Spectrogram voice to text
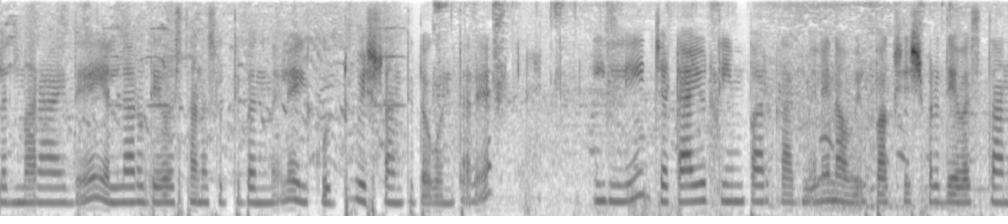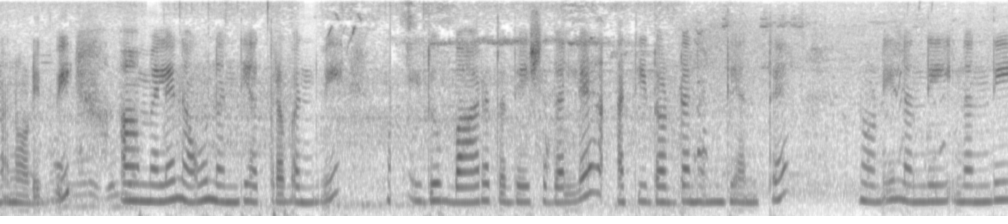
ಆಲದ ಮರ ಇದೆ. ಎಲ್ಲರೂ ದೇವಸ್ಥಾನ ಸುತ್ತಿ ಬಂದಮೇಲೆ ಇಲ್ಲಿ ಕೂತು ವಿಶ್ರಾಂತಿ ತಗೊತಾರೆ. ಇಲ್ಲಿ ಜಟಾಯು ಥೀಮ್ ಪಾರ್ಕ್ ಆದಮೇಲೆ ನಾವು ವಿರೂಪಾಕ್ಷೇಶ್ವರ ದೇವಸ್ಥಾನ ನೋಡಿದ್ವಿ. ಆಮೇಲೆ ನಾವು ನಂದಿ ಹತ್ರ ಬಂದ್ವಿ. ಇದು ಭಾರತ ದೇಶದಲ್ಲೇ ಅತಿ ದೊಡ್ಡ ನಂದಿ ಅಂತೆ. ನೋಡಿ, ನಂದಿ ನಂದಿ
